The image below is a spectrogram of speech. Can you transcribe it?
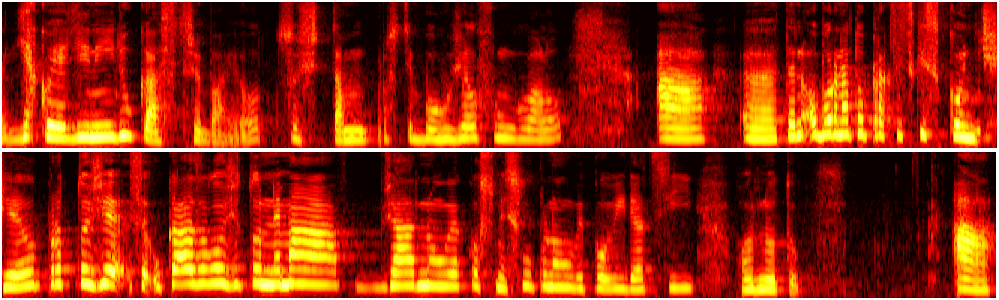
jako jediný důkaz třeba, jo, což tam prostě bohužel fungovalo. A e, ten obor na to prakticky skončil, protože se ukázalo, že to nemá žádnou jako smysluplnou vypovídací hodnotu. A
